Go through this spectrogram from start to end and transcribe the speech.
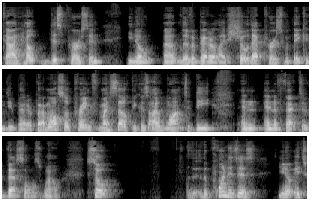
God, help this person you know, uh, live a better life. Show that person what they can do better. But I'm also praying for myself because I want to be an, an effective vessel as well. So the point is this, you know, it's,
